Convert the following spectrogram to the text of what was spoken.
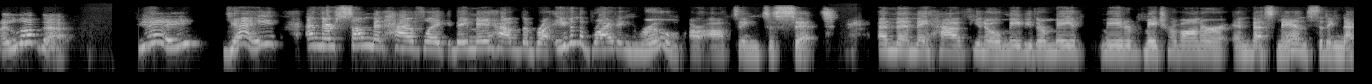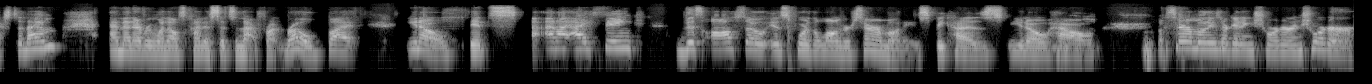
I love that. Yay. Yay. And there's some that have like they may have the bride, even the bride and groom are opting to sit. And then they have, you know, maybe their maid, maid or matron of honor and best man sitting next to them. And then everyone else kind of sits in that front row. But, you know, it's and I, I think this also is for the longer ceremonies because you know how ceremonies are getting shorter and shorter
